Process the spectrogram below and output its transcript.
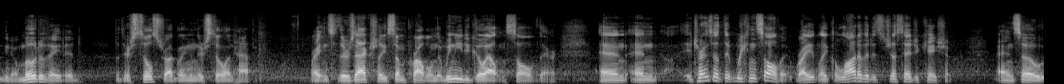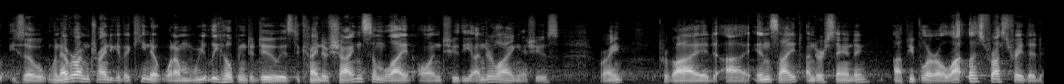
you know motivated, but they're still struggling and they're still unhappy. Right? And so there's actually some problem that we need to go out and solve there. And, and it turns out that we can solve it, right? Like a lot of it is just education. And so, so whenever I'm trying to give a keynote, what I'm really hoping to do is to kind of shine some light onto the underlying issues, right? Provide uh, insight, understanding. Uh, people are a lot less frustrated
